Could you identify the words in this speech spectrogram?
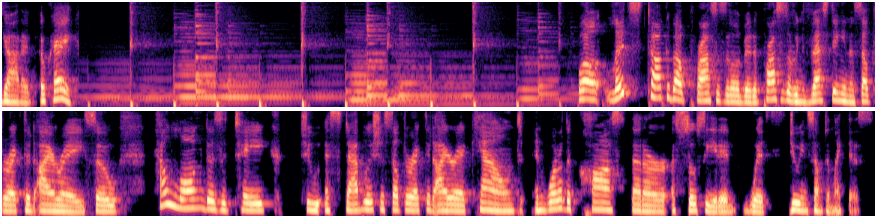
Got it. Okay. Well, let's talk about process a little bit. The process of investing in a self-directed IRA. So, how long does it take to establish a self-directed IRA account and what are the costs that are associated with doing something like this?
